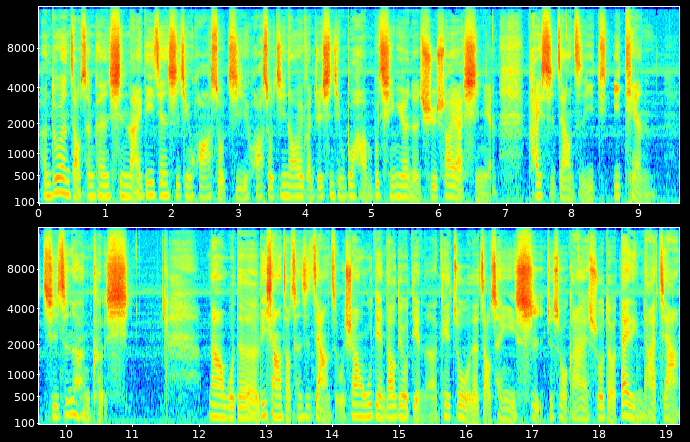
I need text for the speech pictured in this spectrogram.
很多人早晨可能醒来第一件事情划手机，划手机，然后会感觉心情不好，不情愿的去刷牙洗脸，开始这样子一一天。其实真的很可惜。那我的理想早晨是这样子，我希望五点到六点呢，可以做我的早晨仪式，就是我刚才说的，带领大家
